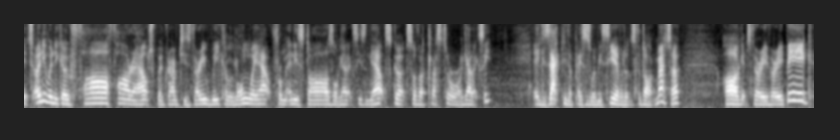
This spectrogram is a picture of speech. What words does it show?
It's only when you go far, far out, where gravity is very weak, a long way out from any stars or galaxies in the outskirts of a cluster or a galaxy, exactly the places where we see evidence for dark matter, R gets very, very big,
